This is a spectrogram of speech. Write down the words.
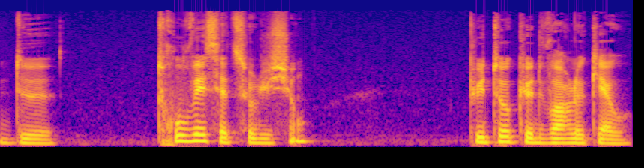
de trouver cette solution plutôt que de voir le chaos.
